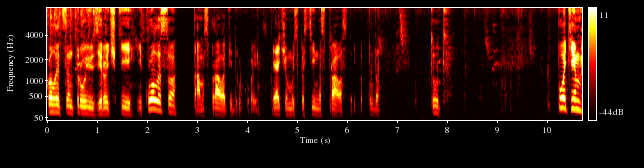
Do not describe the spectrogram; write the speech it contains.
коли центрую зірочки і колесо, там справа під рукою. Я чомусь постійно справа стою. Оттуда. Тут. Потім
